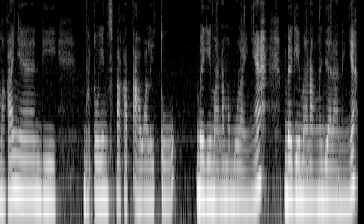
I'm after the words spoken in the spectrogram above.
Makanya dibutuhin sepakat awal itu bagaimana memulainya, bagaimana ngejalaninya,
